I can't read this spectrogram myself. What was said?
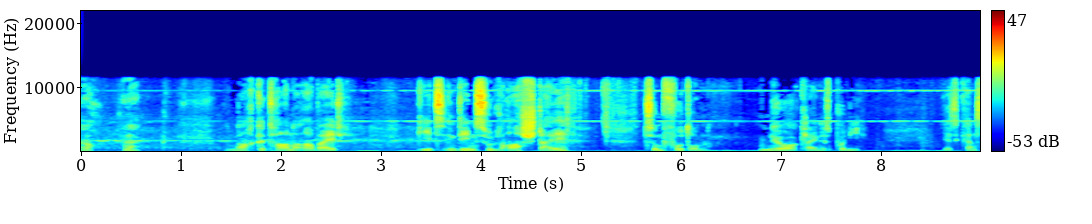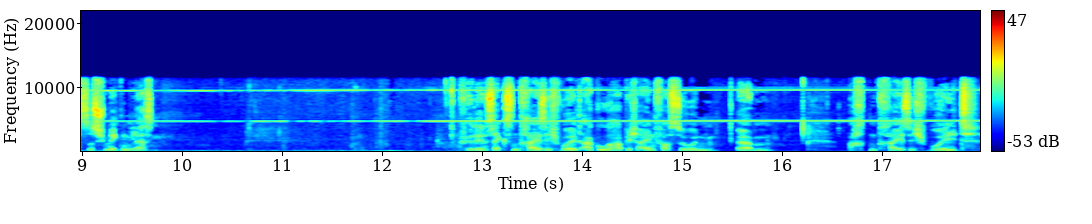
Ja. Nach getaner Arbeit geht's in den Solarstall zum Futtern. Ja, kleines Pony. Jetzt kannst du es schmecken lassen. Für den 36 Volt Akku habe ich einfach so ein ähm, 38 Volt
